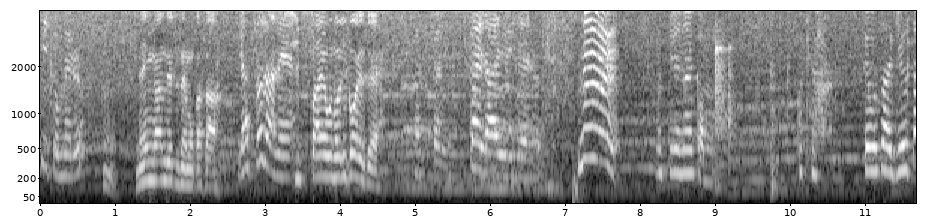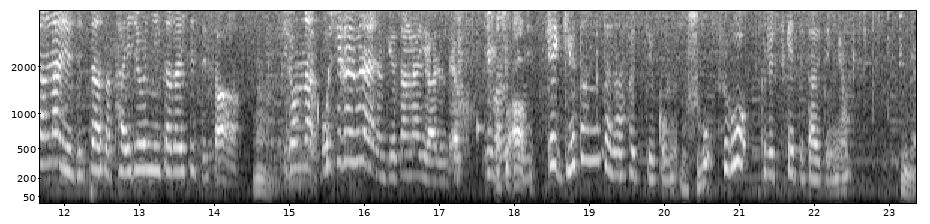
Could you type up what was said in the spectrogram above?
火止める？うん。念願ですねモカさん。やっとだね。失敗を乗り越えて。確かに。深いラー油入れる。うん。起きれないかも。起きたでもさ牛タンラー油実はさ大量にいただいててさういろんな5種類ぐらいの牛タンラー油あるんだよ今うちに。え牛タンみたいなの入ってるかも。すごっ。すごっこれつけて食べてみよいいね。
